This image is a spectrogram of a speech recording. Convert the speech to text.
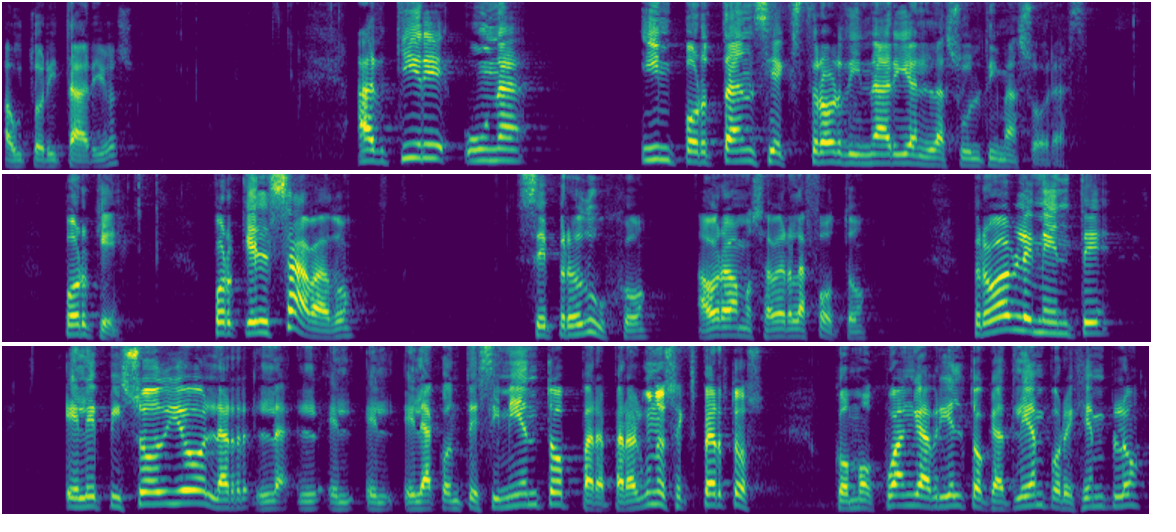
autoritarios, adquiere una importancia extraordinaria en las últimas horas. ¿Por qué? Porque el sábado se produjo, ahora vamos a ver la foto, probablemente el episodio, el, acontecimiento, para, algunos expertos como Juan Gabriel Tocatlián, por ejemplo,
